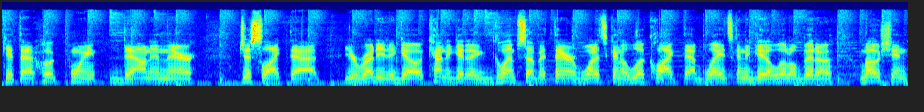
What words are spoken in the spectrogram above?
get that hook point down in there, just like that you're ready to go. Kind of get a glimpse of it there of what it's gonna look like. That blade's gonna get a little bit of motion.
